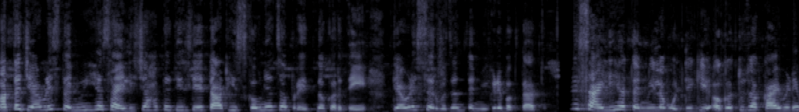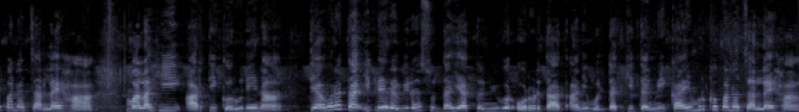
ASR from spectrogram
आता ज्यावेळेस तन्वी ह्या सायलीच्या हातातील ते ताट हिसकवण्याचा प्रयत्न करते त्यावेळेस सर्वजण तन्वीकडे बघतात. सायली ह्या तन्वीला बोलते की अगं तुझा काय वेडेपणा चाललाय हा? मला ही आरती करू दे ना. त्यावर आता इकडे रवीराजसुद्धा या तन्वीवर ओरडतात आणि बोलतात की तन्वी काय मूर्खपणा चाललाय हा?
